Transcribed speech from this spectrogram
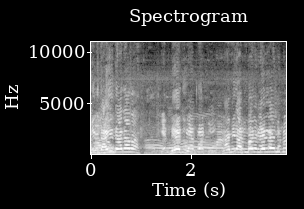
మీకు ధైర్యం లేదు నా మీద అభిమానం లేదు కదా మీకు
